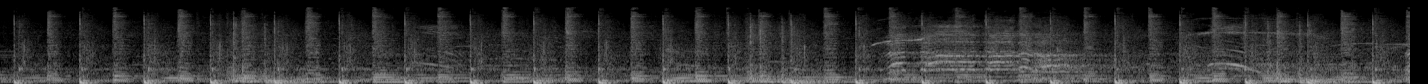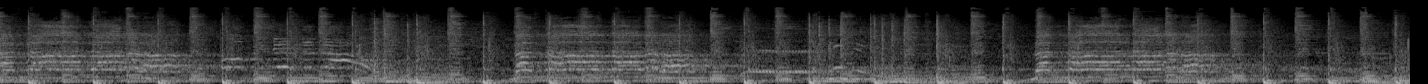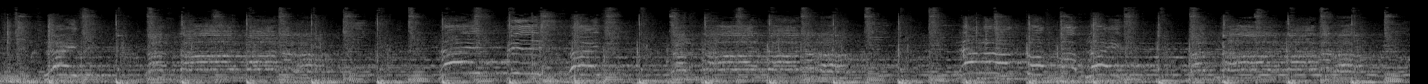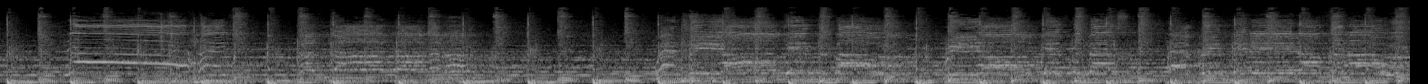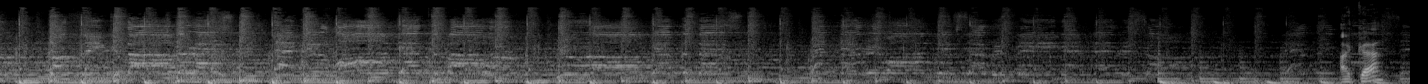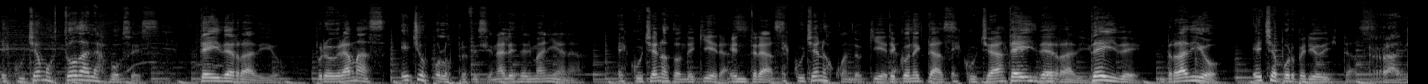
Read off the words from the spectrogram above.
Escuchamos todas las voces. Teide Radio. Programas hechos por los profesionales del mañana. Escuchanos donde quieras. Entrás. Escuchanos cuando quieras. Te conectás. Escucha Teide Radio. Teide Radio hecha por periodistas. Radio.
